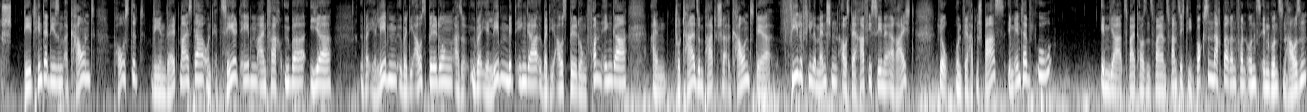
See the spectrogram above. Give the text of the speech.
steht hinter diesem Account postet wie ein Weltmeister und erzählt eben einfach über ihr über ihr Leben, über die Ausbildung, also über ihr Leben mit Inga, über die Ausbildung von Inga. Ein total sympathischer Account, der viele, viele Menschen aus der Hafi-Szene erreicht. Jo, und wir hatten Spaß im Interview im Jahr 2022 die Boxennachbarin von uns in Gunzenhausen.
